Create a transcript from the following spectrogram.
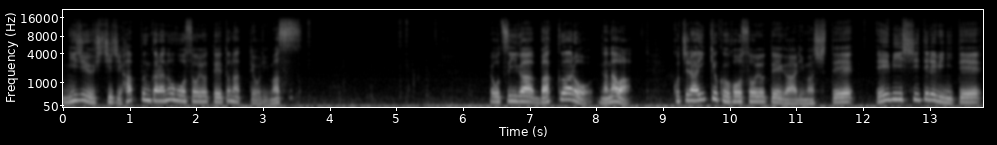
27時8分からの放送予定となっております。お次がバックアロー7話。こちら1曲放送予定がありまして ABC テレビにて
